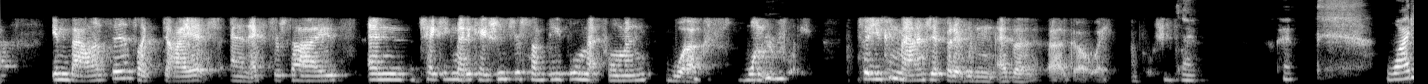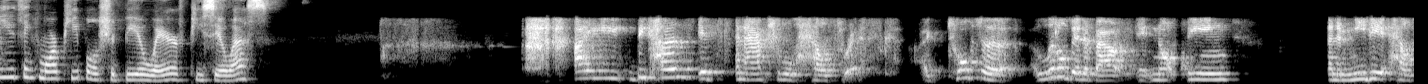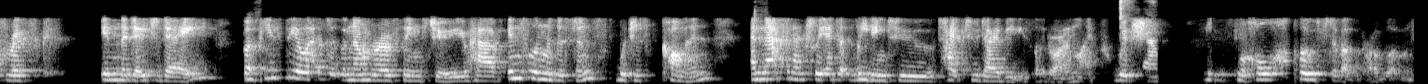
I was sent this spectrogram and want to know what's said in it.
imbalances, like diet and exercise, and taking medications for some people. Metformin works wonderfully. So you can manage it, but it wouldn't ever uh, go away, unfortunately. Okay. Okay. Why do you think more people should be aware of PCOS? I because it's an actual health risk. I talked a, a little bit about it not being an immediate health risk in the day to day, but mm-hmm. PCOS does a number of things too. You have insulin resistance, which is common, and that can actually end up leading to type 2 diabetes later on in life, which yeah. leads to a whole host of other problems.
